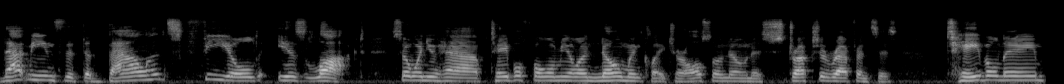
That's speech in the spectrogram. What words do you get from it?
That means that the balance field is locked. So when you have table formula nomenclature, also known as structured references, table name,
